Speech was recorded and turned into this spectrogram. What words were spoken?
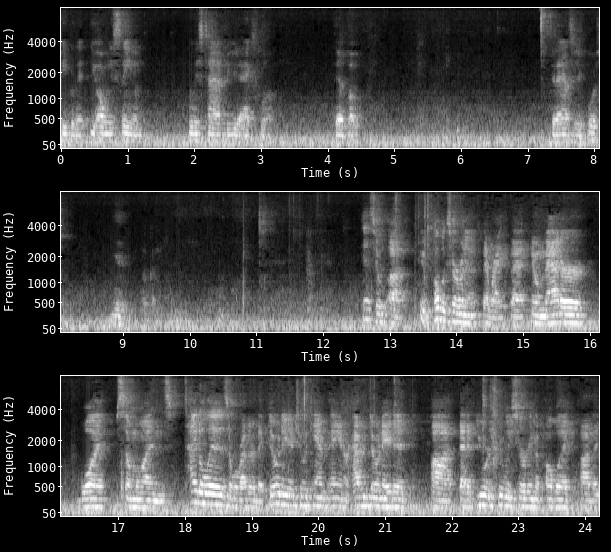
people that you only see them when it's time for you to ask for their vote. Did I answer your question? Yeah. Okay. Yeah, so, uh, you know, public servant, they're right, that no matter what someone's title is, or whether they've donated to a campaign or haven't donated, uh, that if you are truly serving the public, uh, that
